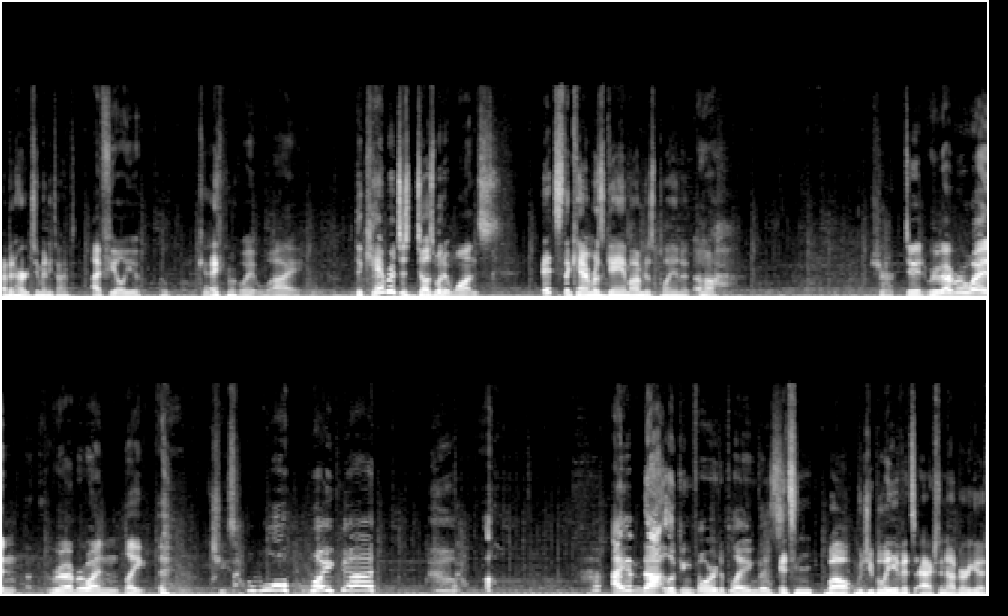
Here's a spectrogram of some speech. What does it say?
I've been hurt too many times. I feel you. Okay. Wait, why? The camera just does what it wants. it's the camera's game. I'm just playing it. Ugh. Sure. Dude, remember when remember when like Jeez. Whoa my god. I am not looking forward to playing this. It's well, would you believe it's actually not very good?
